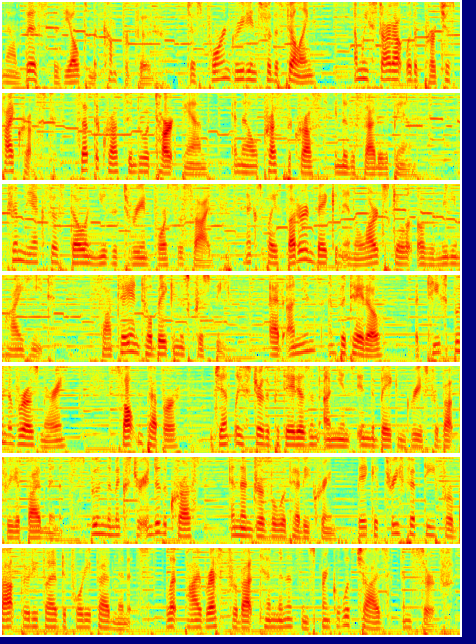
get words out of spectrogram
Now this is the ultimate comfort food. Just four ingredients for the filling, and we start out with a purchased pie crust. Set the crust into a tart pan, and then I'll press the crust into the side of the pan. Trim the excess dough and use it to reinforce the sides. Next place butter and bacon in a large skillet over medium-high heat. Saute until bacon is crispy. Add onions and potato, a teaspoon of rosemary, salt and pepper, Gently stir the potatoes and onions in the bacon grease for about 3 to 5 minutes. Spoon the mixture into the crust and then drizzle with heavy cream. Bake at 350 for about 35 to 45 minutes. Let pie rest for about 10 minutes and sprinkle with chives and serve.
